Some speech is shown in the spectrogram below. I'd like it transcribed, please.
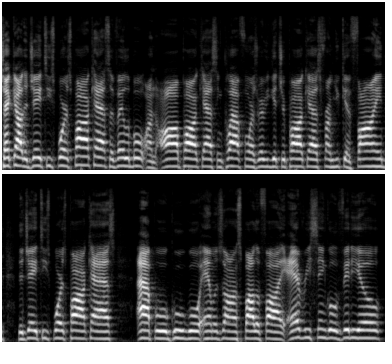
Check out the JT Sports Podcast, available on all podcasting platforms. Wherever you get your podcast from, you can find the JT Sports Podcast, Apple, Google, Amazon, Spotify. Every single video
